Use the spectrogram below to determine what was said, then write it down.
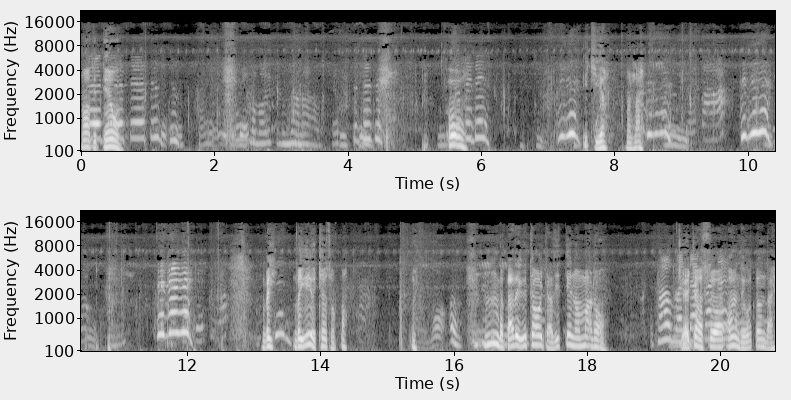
nó thì tiêu ô ít chị à mà lại đây đây ở chơi sập không ừ bà ta thì thôi chả biết tiếng nó mà thôi chả cho sơ ăn được tôm đấy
